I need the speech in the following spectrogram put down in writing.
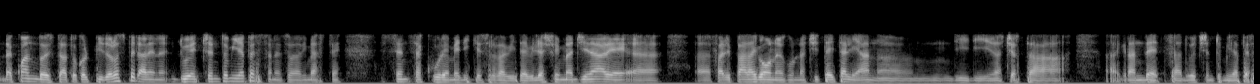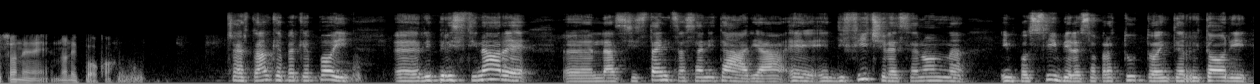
da quando è stato colpito l'ospedale 200.000 persone sono rimaste senza cure mediche salvavita. Vi lascio immaginare eh, eh, fare il paragone con una città italiana mm, di, di, una certa eh, grandezza, 200.000 persone non è poco. Certo, anche perché poi eh, ripristinare eh, l'assistenza sanitaria è, è difficile se non impossibile, soprattutto in territori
